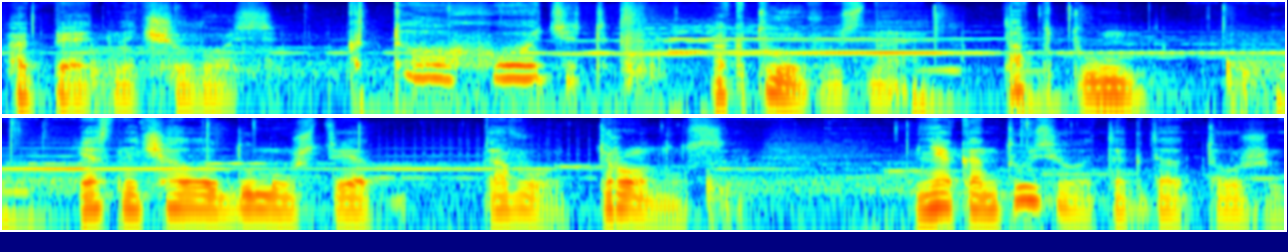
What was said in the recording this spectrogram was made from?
Опять началось. Кто ходит? А кто его знает? Топтун. Я сначала думал, что я того, тронулся. Меня контузило тогда тоже,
